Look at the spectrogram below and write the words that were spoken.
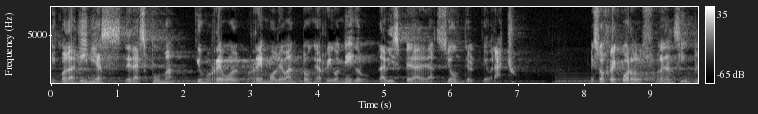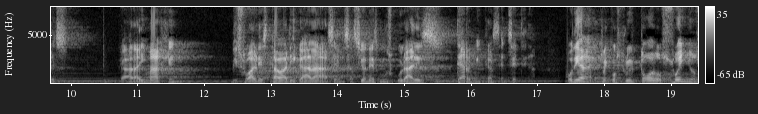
y con las líneas de la espuma que un remo levantó en el río Negro la víspera de la acción del quebracho. Esos recuerdos no eran simples. Cada imagen visual estaba ligada a sensaciones musculares, térmicas, etc. Podía reconstruir todos los sueños,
